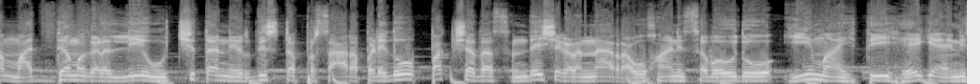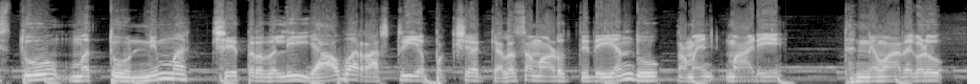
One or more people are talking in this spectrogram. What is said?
ಮಾಧ್ಯಮಗಳಲ್ಲಿ ಉಚಿತ ನಿರ್ದಿಷ್ಟ ಪ್ರಸಾರ ಪಡೆದು ಪಕ್ಷದ ಸಂದೇಶಗಳನ್ನು ರವಾನಿಸಬಹುದು ಈ ಮಾಹಿತಿ ಹೇಗೆ ಅನಿಸ್ತು ಮತ್ತು ನಿಮ್ಮ ಕ್ಷೇತ್ರದಲ್ಲಿ ಯಾವ ರಾಷ್ಟ್ರೀಯ ಪಕ್ಷ ಕೆಲಸ ಮಾಡುತ್ತಿದೆ ಎಂದು ಕಮೆಂಟ್ ಮಾಡಿ. ಧನ್ಯವಾದಗಳು.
